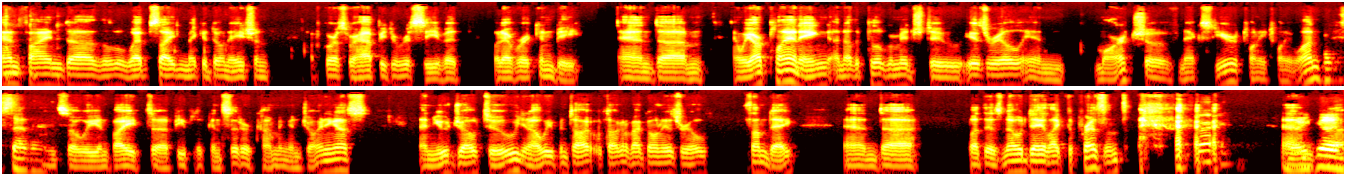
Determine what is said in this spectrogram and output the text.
can find uh, the little website and make a donation. Of course, we're happy to receive it, whatever it can be. And um, and we are planning another pilgrimage to Israel in March of next year, 2021. Seven. And so we invite uh, people to consider coming and joining us, and you, Joe, too. You know, we've been talk- talking about going to Israel someday, and uh, but there's no day like the present. right. Very good. Uh,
